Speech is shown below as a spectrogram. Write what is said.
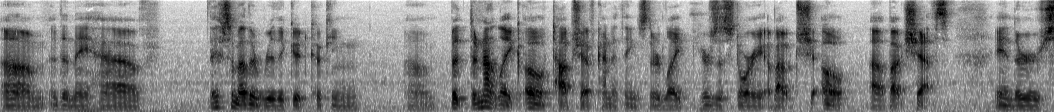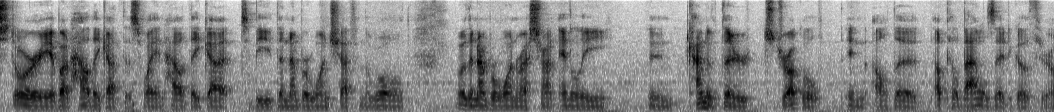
um, and then they have they have some other really good cooking, um, but they're not like oh Top Chef kind of things. They're like here's a story about che- oh uh, about chefs, and their story about how they got this way and how they got to be the number one chef in the world, or the number one restaurant in Italy, and kind of their struggle in all the uphill battles they had to go through.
